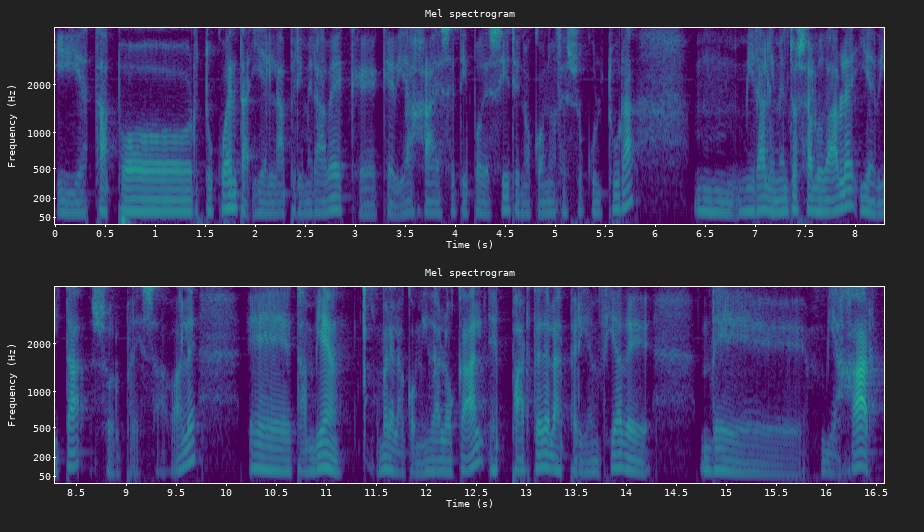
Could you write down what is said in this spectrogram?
y estás por tu cuenta y es la primera vez que, que viajas a ese tipo de sitio y no conoces su cultura, mm, mira alimentos saludables y evita sorpresas, ¿vale? Eh, también, hombre, la comida local es parte de la experiencia de, de viajar.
